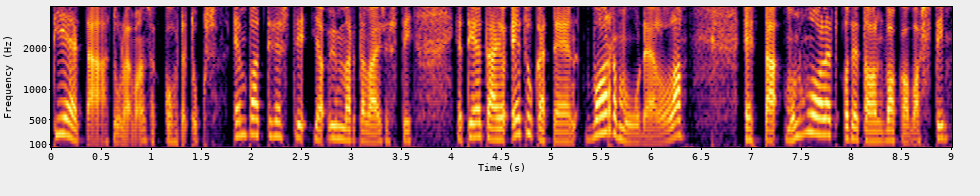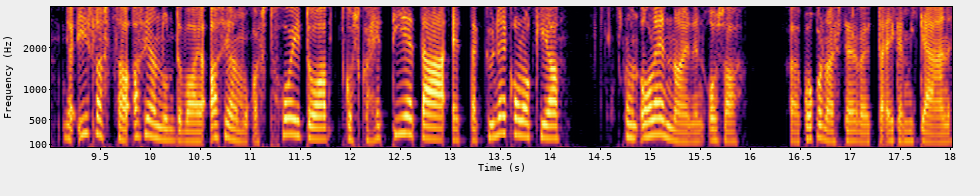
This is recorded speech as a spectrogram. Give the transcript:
tietää tulevansa kohdatuksi empaattisesti ja ymmärtäväisesti ja tietää jo etukäteen varmuudella, että mun huolet otetaan vakavasti ja Islasta saa asiantuntevaa ja asianmukaista hoitoa, koska he tietää, että kynekologia on olennainen osa kokonaisterveyttä eikä mikään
